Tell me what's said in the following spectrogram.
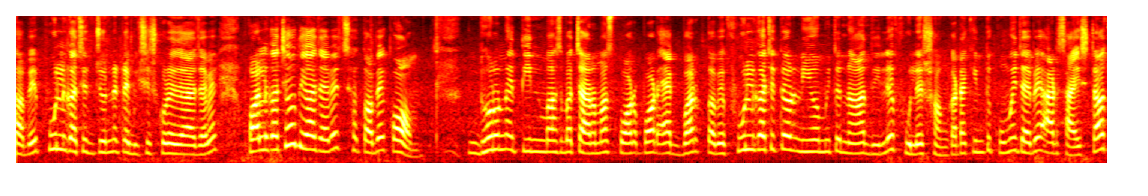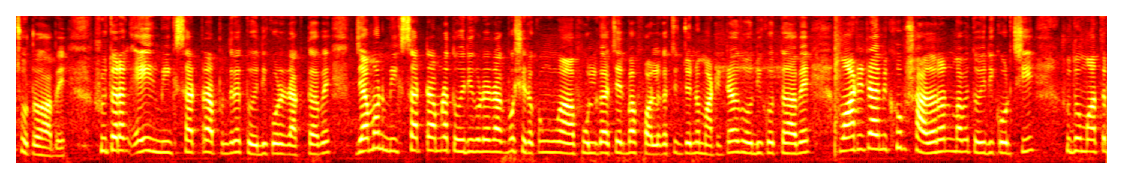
হবে। ফুল গাছের জন্য এটা বিশেষ করে দেওয়া যাবে। ফল গাছেও দেওয়া যাবে তবে কম। ধরুন এই তিন মাস বা চার মাস পর পর একবার, তবে ফুল গাছে তো নিয়মিত না দিলে ফুলের সংখ্যাটা কিন্তু কমে যাবে আর সাইজটাও ছোট হবে। সুতরাং এই মিক্সারটা আপনাদের তৈরি করে রাখতে হবে। যেমন মিক্সারটা আমরা তৈরি করে রাখব, সেরকম ফুল গাছের বা ফল গাছের জন্য মাটিটাও তৈরি করতে হবে। মাটিটা আমি খুব সাধারণভাবে তৈরি করছি। শুধুমাত্র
